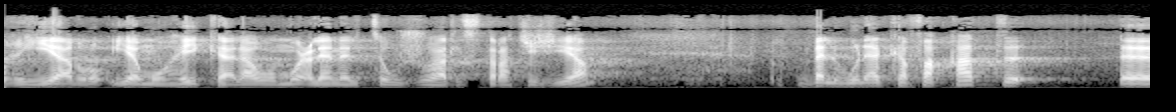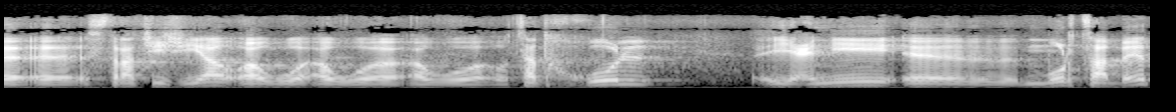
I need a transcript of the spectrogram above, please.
غياب رؤية مهيكلة ومعلنة للتوجهات الاستراتيجية. بل هناك فقط آه، آه، استراتيجية أو أو أو تدخل يعني آه، مرتبط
